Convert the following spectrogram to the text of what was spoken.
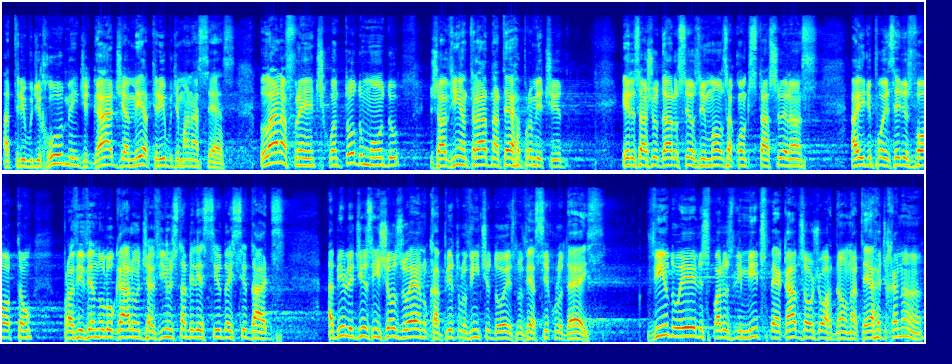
a tribo de Ruben, de Gad e a meia tribo de Manassés. Lá na frente, quando todo mundo já havia entrado na terra prometida, eles ajudaram seus irmãos a conquistar a sua herança. Aí depois eles voltam para viver no lugar onde haviam estabelecido as cidades. A Bíblia diz em Josué, no capítulo 22, no versículo 10, Vindo eles para os limites pegados ao Jordão, na terra de Canaã,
